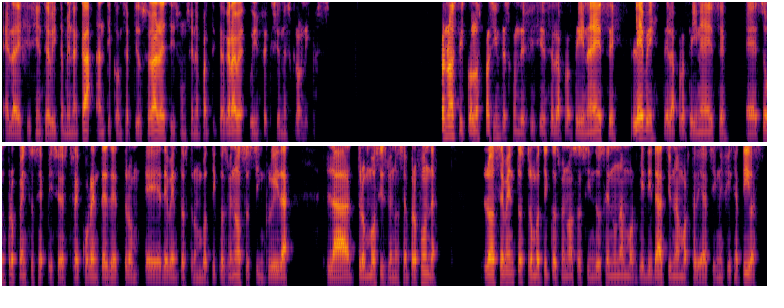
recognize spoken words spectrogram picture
en la deficiencia de vitamina K, anticonceptivos orales, disfunción hepática grave o infecciones crónicas. Pronóstico. Los pacientes con deficiencia de la proteína S, leve de la proteína S, eh, son propensos a episodios recurrentes de, eh, de eventos trombóticos venosos, incluida la trombosis venosa profunda. Los eventos trombóticos venosos inducen una morbilidad y una mortalidad significativas.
